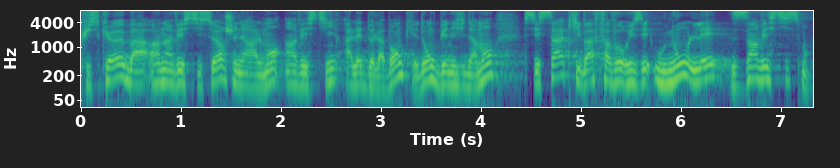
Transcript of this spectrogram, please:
puisque bah, un investisseur généralement investit à l'aide de la banque et donc bien évidemment c'est ça qui va favoriser ou non les investissements.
